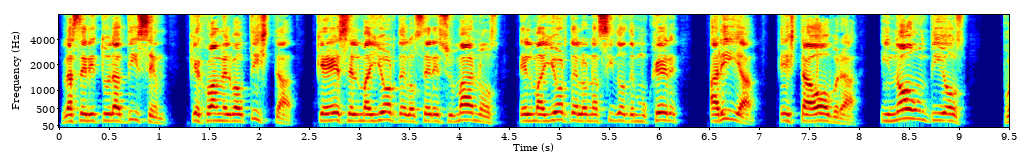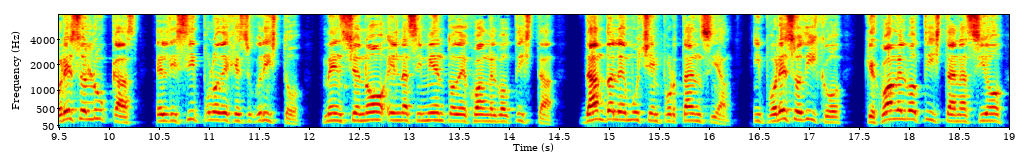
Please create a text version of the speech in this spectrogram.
Las escrituras dicen que Juan el Bautista, que es el mayor de los seres humanos, el mayor de los nacidos de mujer, haría esta obra y no un Dios. Por eso Lucas, el discípulo de Jesucristo, mencionó el nacimiento de Juan el Bautista, dándole mucha importancia, y por eso dijo que Juan el Bautista nació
